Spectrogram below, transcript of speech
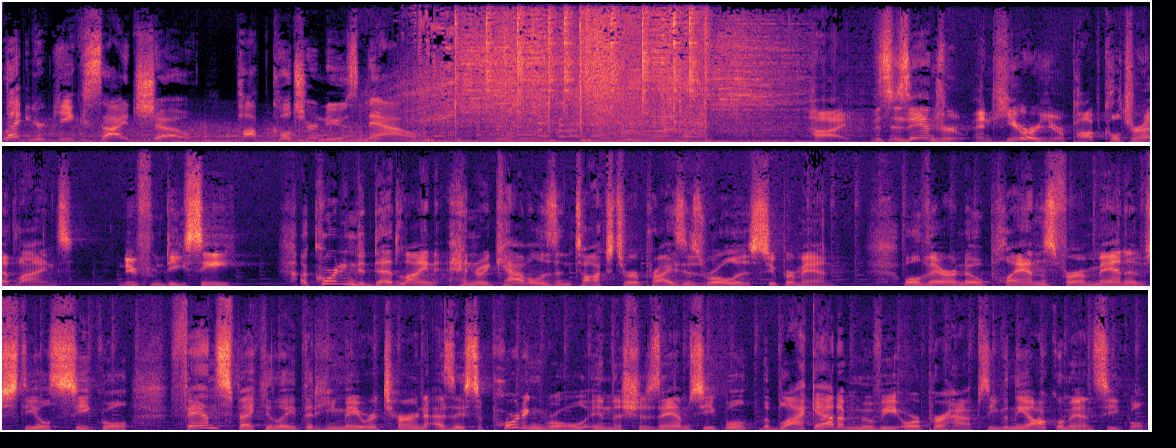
Let your geek side show. Pop culture news now. Hi, this is Andrew, and here are your pop culture headlines. New from DC. According to Deadline, Henry Cavill is in talks to reprise his role as Superman. While there are no plans for a Man of Steel sequel, fans speculate that he may return as a supporting role in the Shazam sequel, the Black Adam movie, or perhaps even the Aquaman sequel.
